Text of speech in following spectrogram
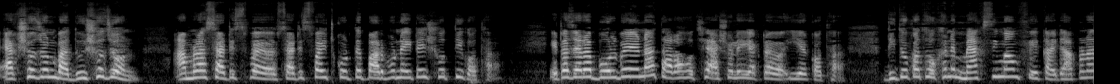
একশো জন বা দুইশো জন আমরা স্যাটিসফাইড করতে পারব না, এটাই সত্যি কথা। এটা যারা বলবে না, তারা হচ্ছে আসলেই একটা ইয়ের কথা। দ্বিতীয় কথা, ওখানে ম্যাক্সিমাম ফেক আইডি আপনারা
